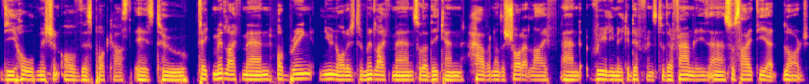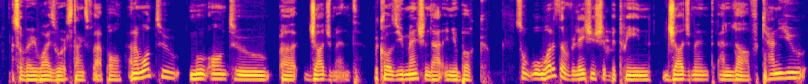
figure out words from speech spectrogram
the whole mission of this podcast is to take midlife men or bring new knowledge to midlife men so that they can have another shot at life and really make a difference to their families and society at large. So very wise words. Thanks for that, Paul. And I want to move on to uh, judgment because you mentioned that in your book. So, what is the relationship between judgment and love? Can you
